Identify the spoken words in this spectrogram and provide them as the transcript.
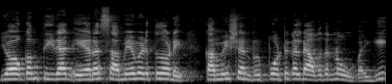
യോഗം തീരാൻ ഏറെ സമയമെടുത്തതോടെ കമ്മീഷൻ റിപ്പോർട്ടുകളുടെ അവതരണവും വൈകി.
